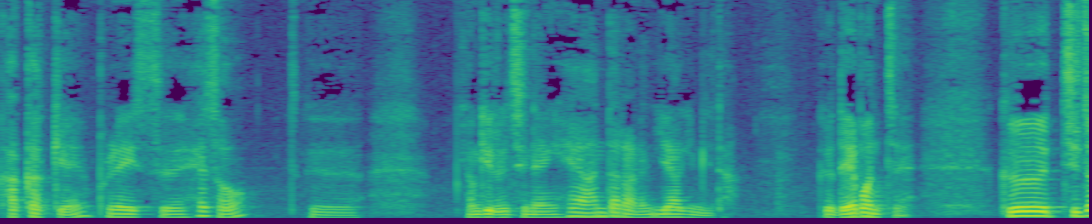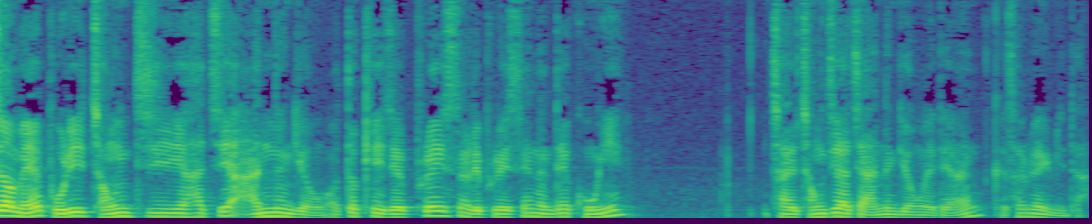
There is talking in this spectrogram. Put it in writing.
가깝게 place 해서 그 경기를 진행해야 한다라는 이야기입니다. 그 네 번째. 그 지점에 볼이 정지하지 않는 경우, 어떻게 이제 place나 replace 했는데 공이 잘 정지하지 않는 경우에 대한 그 설명입니다.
